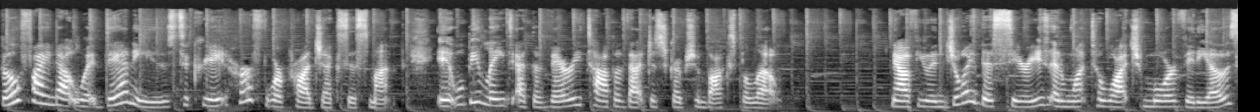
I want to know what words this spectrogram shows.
go find out what Danni used to create her four projects this month. It will be linked at the very top of that description box below. Now, if you enjoyed this series and want to watch more videos,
